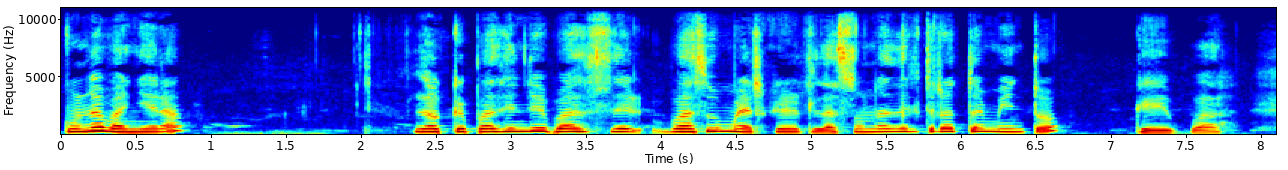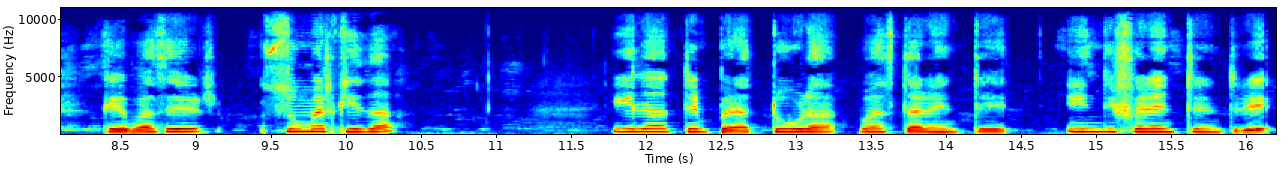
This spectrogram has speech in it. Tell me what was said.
con una bañera, lo que el paciente va a hacer va a sumergir la zona del tratamiento que va que va a ser sumergida y la temperatura va a estar entre indiferente entre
